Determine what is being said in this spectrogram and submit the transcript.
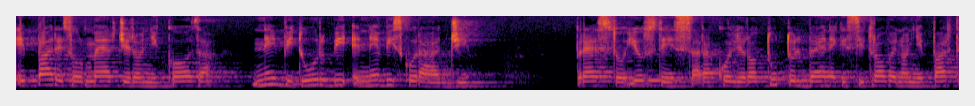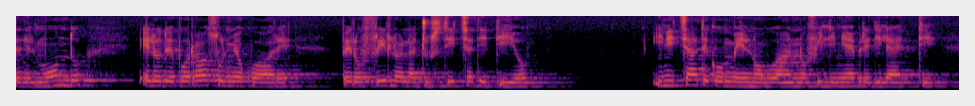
e pare sommergere ogni cosa, né vi turbi e né vi scoraggi. Presto io stessa raccoglierò tutto il bene che si trova in ogni parte del mondo e lo deporrò sul mio cuore per offrirlo alla giustizia di Dio. Iniziate con me il nuovo anno, figli miei prediletti.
